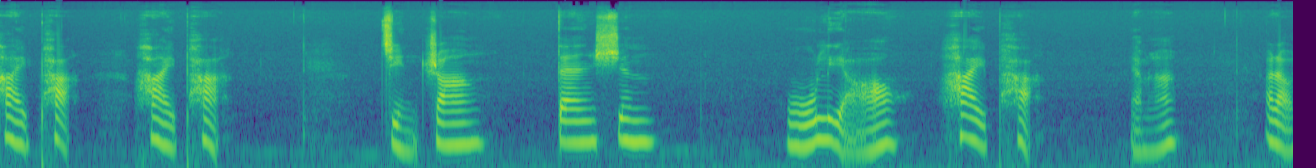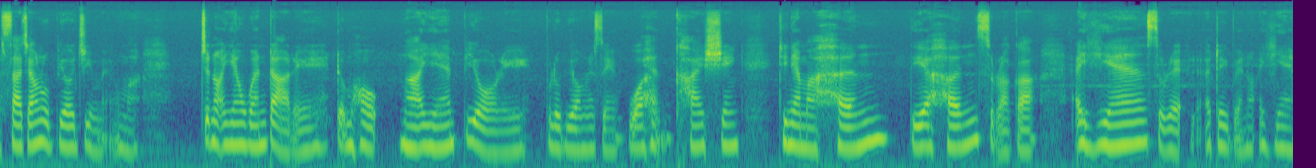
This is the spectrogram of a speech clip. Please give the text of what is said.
high ဖ high ဖ紧张担心无聊害怕ရမလားအဲ့ဒါကိုစာကြောင်းလို့ပြောကြည့်မယ်ဥမာ ကျွန်တော်အရင်ဝမ်းတာတယ်တို့မဟုတ်ငါအရင်ပျော်တယ်ဘယ်လိုပြောမလဲဆိုရင်我很开心ဒီညမှာ很ဒီရ很ဆိုတာကအရင်ဆိုတဲ့အတိတ်ပဲเนาะအရင်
